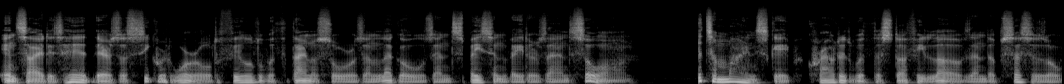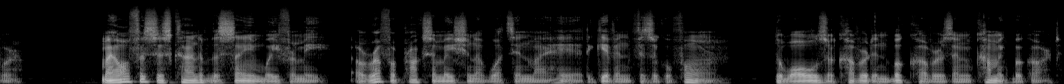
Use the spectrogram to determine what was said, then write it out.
Inside his head, there's a secret world filled with dinosaurs and Legos and space invaders and so on. It's a mindscape crowded with the stuff he loves and obsesses over. My office is kind of the same way for me, a rough approximation of what's in my head given physical form. The walls are covered in book covers and comic book art.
